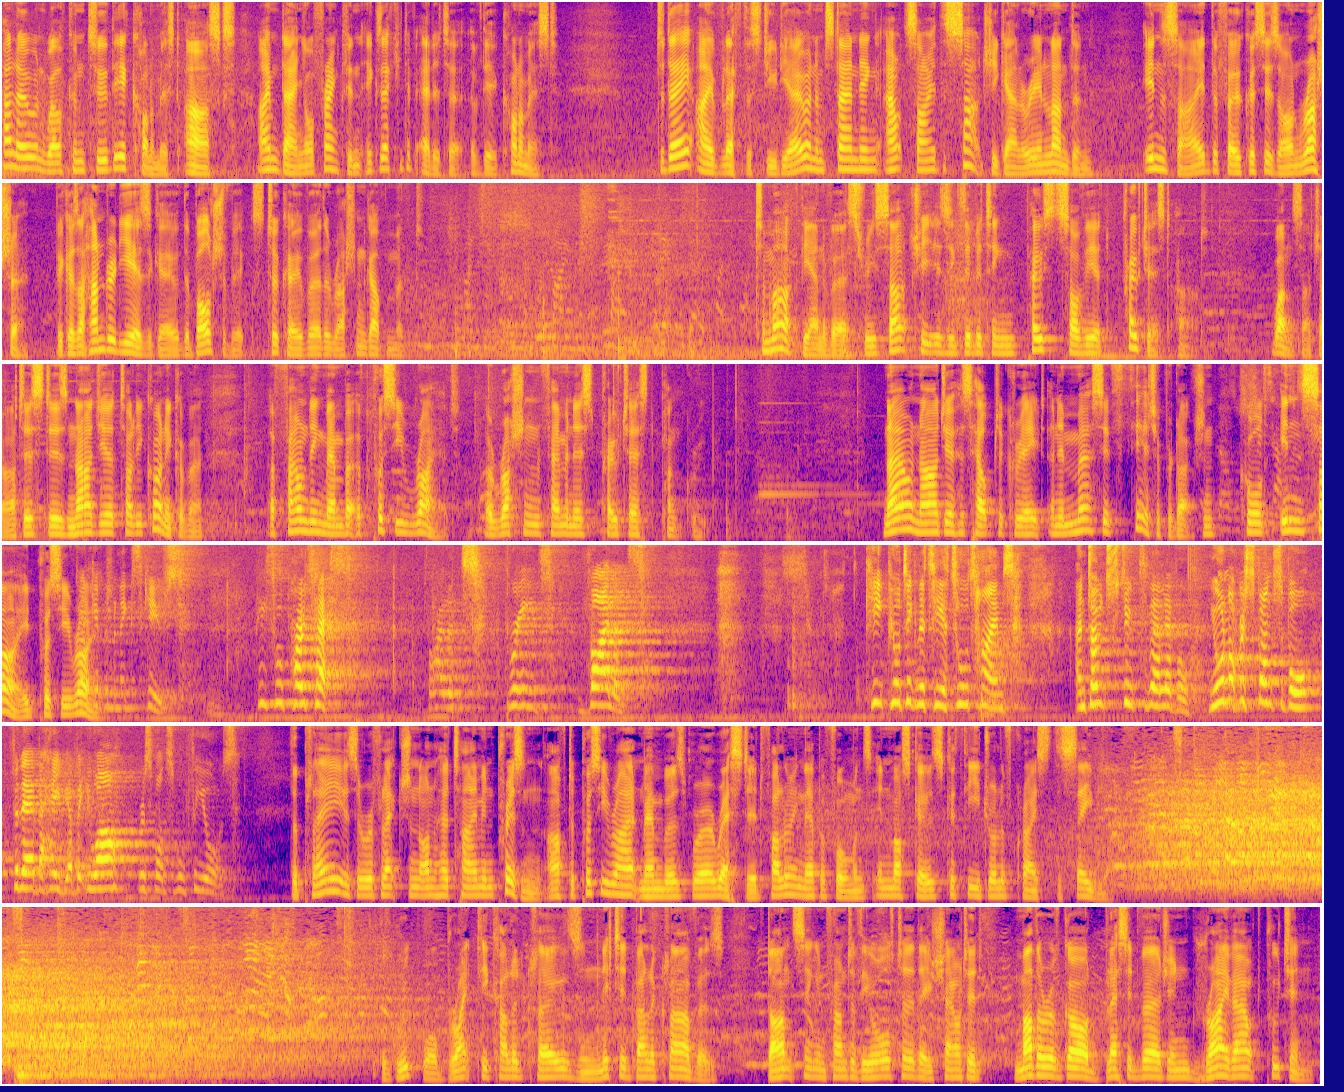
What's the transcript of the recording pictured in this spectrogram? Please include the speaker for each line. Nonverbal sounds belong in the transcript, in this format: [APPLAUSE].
Speaker 1: Hello and welcome to The Economist Asks. I'm Daniel Franklin, Executive Editor of The Economist. Today I've left the studio and am standing outside the Saatchi Gallery in London. Inside, the focus is on Russia, because a hundred years ago the Bolsheviks took over the Russian government. To mark the anniversary, Saatchi is exhibiting post Soviet protest art. One such artist is Nadia Tolokonnikova, a founding member of Pussy Riot, a Russian feminist protest punk group. Now, Nadia has helped to create an immersive theatre production called Inside Pussy Riot.
Speaker 2: Give them an excuse. Peaceful protest. Violence breeds violence. Keep your dignity at all times and don't stoop to their level. You're not responsible for their behaviour, but you are responsible for yours.
Speaker 1: The play is a reflection on her time in prison after Pussy Riot members were arrested following their performance in Moscow's Cathedral of Christ the Saviour. The group wore brightly coloured clothes and knitted balaclavas. Dancing in front of the altar, they shouted, Mother of God, Blessed Virgin, drive out Putin.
